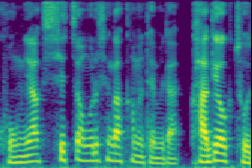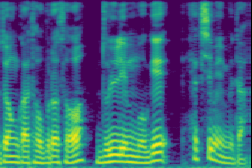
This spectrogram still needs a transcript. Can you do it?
공략 시점으로 생각하면 됩니다. 가격 조정과 더불어서 눌림목이 핵심입니다.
